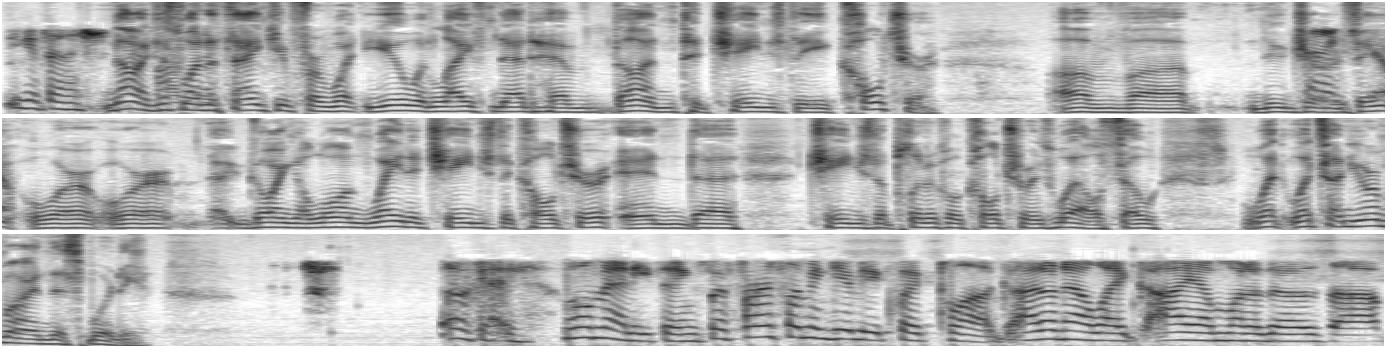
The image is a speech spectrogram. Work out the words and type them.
You can finish. No, I just want to thank you for what you and LifeNet have done to change the culture of uh, New Jersey, or or uh, going a long way to change the culture and uh, change the political culture as well. So, what what's on your mind this morning? Okay, well, many things, but first, let me give you a quick plug. I don't know, like I am one of those um,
